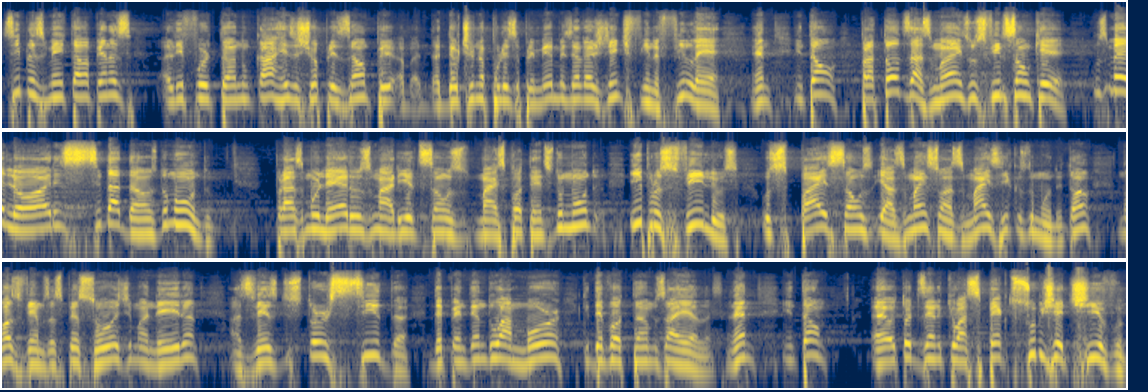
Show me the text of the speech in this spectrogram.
Simplesmente estava apenas ali furtando um carro, resistiu à prisão, deu tiro na polícia primeiro, mas ela é gente fina, filé. Né? Então, para todas as mães, os filhos são o quê? Os melhores cidadãos do mundo. Para as mulheres, os maridos são os mais potentes do mundo, e para os filhos, os pais são os, e as mães são as mais ricas do mundo. Então, nós vemos as pessoas de maneira, às vezes, distorcida, dependendo do amor que devotamos a elas. Né? Então, é, eu estou dizendo que o aspecto subjetivo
